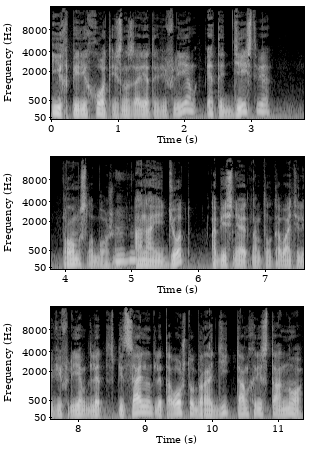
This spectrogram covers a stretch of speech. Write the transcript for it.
их переход из Назарета в Вифлеем – это действие промысла Божия. Угу. Она идет, объясняют нам толкователи, Вифлеем для, специально для того, чтобы родить там Христа. Но,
